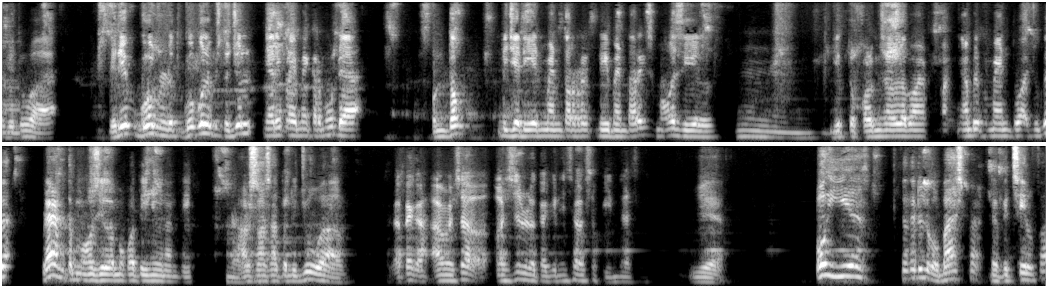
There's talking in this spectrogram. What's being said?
lebih tua. Jadi gue menurut gue, gue lebih setuju nyari playmaker muda untuk dijadiin mentor di mentoring sama Ozil Hmm. gitu. Kalau misalnya lo mau ngambil pemain tua juga, berantem Ozil sama Coutinho nanti. Nah. Harus salah satu dijual. Tapi kan harusnya Ozil udah kayak gini sih harusnya pindah sih. Iya. Oh iya, kita tadi udah bahas Pak, David Silva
